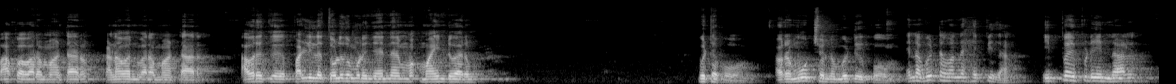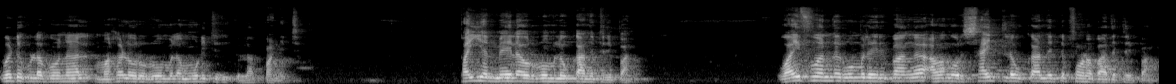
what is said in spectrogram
பாப்பா வரமாட்டார் கணவன் வரமாட்டார். அவருக்கு பள்ளியில் தொழுது முடிஞ்ச என்ன மைண்டு வரும்? வீட்டை போவோம். அவரை மூச்சொல்லும் வீட்டுக்கு போவோம். ஏன்னா வீட்டை வந்தால் ஹாப்பி தான். இப்போ எப்படி என்றால் வீட்டுக்குள்ளே போனால் மகள் ஒரு ரூமில் மூடிட்டு இருக்குள்ள லாக் பண்ணிட்டு பையன் மேலே ஒரு ரூமில் உட்காந்துட்டு இருப்பான். ஒய்ஃப் வந்து ரூமில் இருப்பாங்க அவங்க ஒரு சைட்டில் உட்காந்துட்டு ஃபோனை பார்த்துட்டு இருப்பாங்க.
